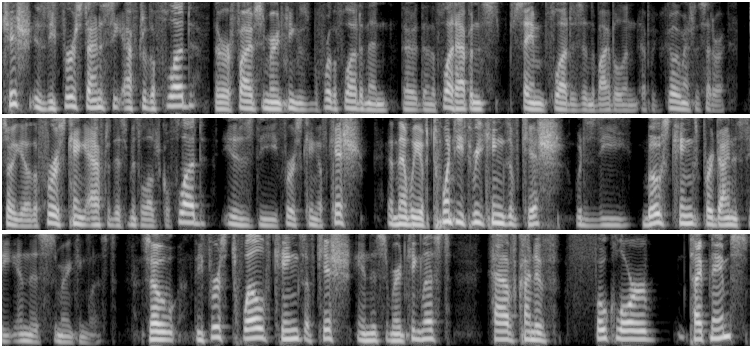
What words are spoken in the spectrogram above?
Kish is the first dynasty after the flood. There are five Sumerian kings before the flood, and then there, then the flood happens. Same flood as in the Bible and Epic of Gilgamesh, etc. So you know the first king after this mythological flood is the first king of Kish, and then we have 23 kings of Kish, which is the most kings per dynasty in this Sumerian king list. So the first 12 kings of Kish in the Sumerian king list have kind of folklore type names,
